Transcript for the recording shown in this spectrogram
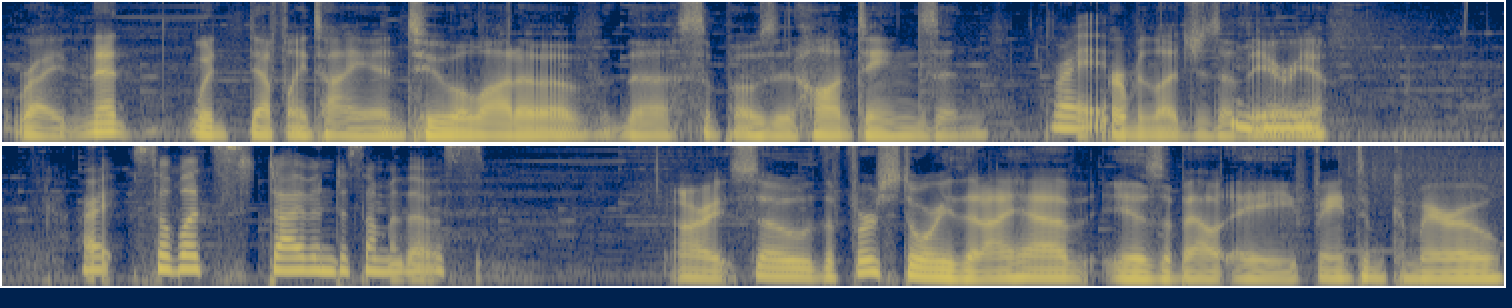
right. And that would definitely tie into a lot of the supposed hauntings and Right. urban legends of the Mhm. area. All right. So let's dive into some of those. All right, so the first story that I have is about a Phantom Camaro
